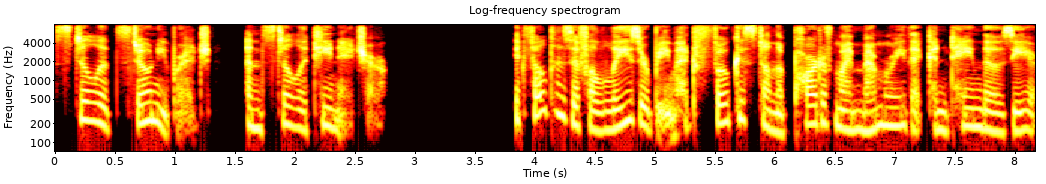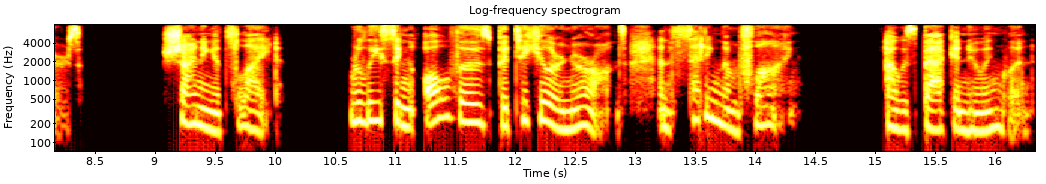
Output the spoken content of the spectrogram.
still at Stony Bridge and still a teenager. It felt as if a laser beam had focused on the part of my memory that contained those years, shining its light, releasing all those particular neurons and setting them flying. I was back in New England.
